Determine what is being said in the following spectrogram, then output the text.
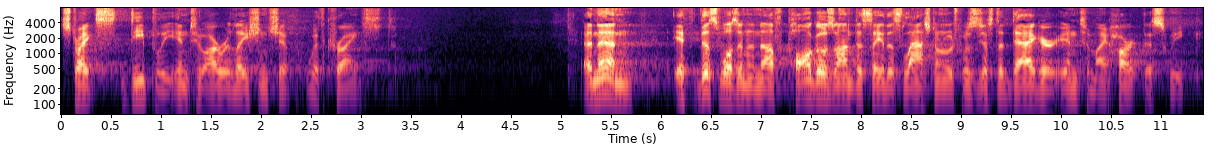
strikes deeply into our relationship with Christ. And then, if this wasn't enough, Paul goes on to say this last one, which was just a dagger into my heart this week.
